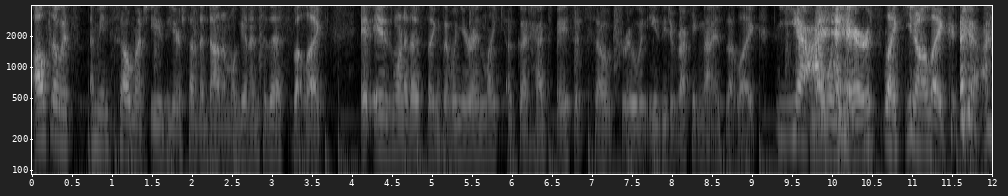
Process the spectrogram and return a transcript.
also, it's I mean, so much easier said than done, and we'll get into this, but like it is one of those things that when you're in like a good headspace, it's so true and easy to recognize that like yeah, no one cares. like you know, like yeah,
